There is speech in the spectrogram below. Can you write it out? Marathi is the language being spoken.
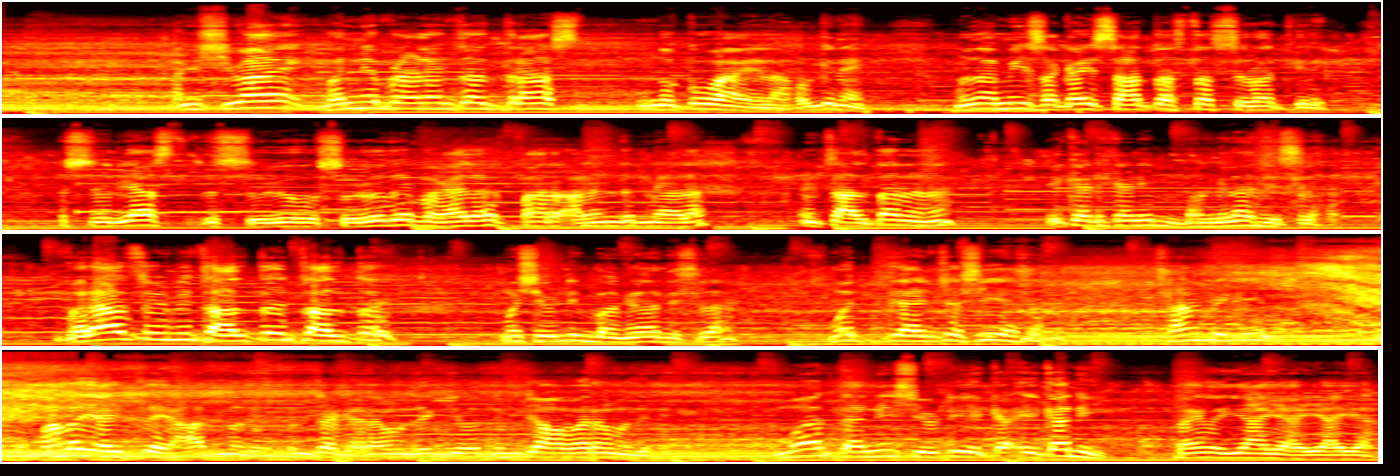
आणि शिवाय वन्य प्राण्यांचा त्रास नको व्हायला हो की नाही? म्हणून आम्ही सकाळी सात वाजता सुरुवात केली. सूर्यास्त सूर्य सूर्योदय बघायला फार आनंद मिळाला आणि चालताना ना एका ठिकाणी बंगला दिसला. बराच वेळ मी चालतोय चालतोय मग शेवटी बंगला दिसला. मग त्यांच्याशी असं छानपैकी मला यायचं आहे आतमध्ये तुमच्या घरामध्ये किंवा तुमच्या आवारामध्ये. मग त्यांनी शेवटी एका एकाने सांगितलं या या या या.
